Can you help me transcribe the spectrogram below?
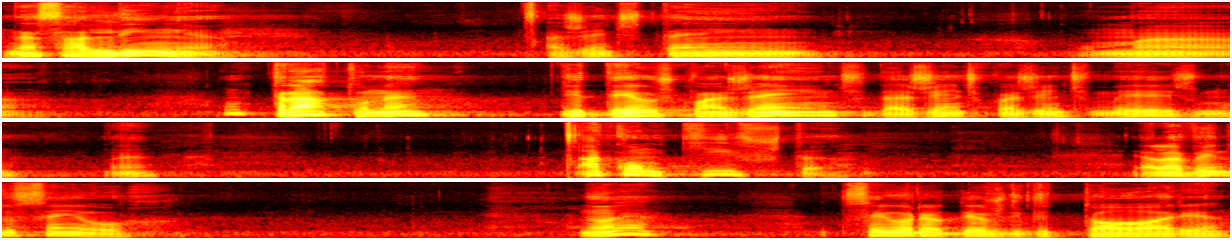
nessa linha a gente tem uma, um trato, né? De Deus com a gente, da gente com a gente mesmo. Né? A conquista, ela vem do Senhor. Não é? O Senhor é o Deus de vitória.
